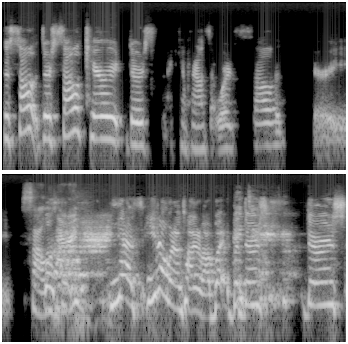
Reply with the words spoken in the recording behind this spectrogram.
there's sol- there's solitary, there's I can't pronounce that word, solitary. Solitary. Well, yes, you know what I'm talking about. But but there's there's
